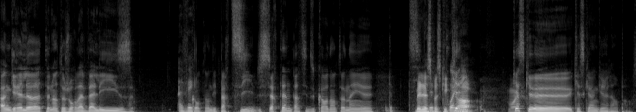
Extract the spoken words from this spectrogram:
Angrella tenant toujours la valise Avec contenant des parties, certaines parties du corps d'Antonin. euh, Mais là, c'est parce que... Ah. Qu'est-ce que qu'est-ce qu'Angrella en pense?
